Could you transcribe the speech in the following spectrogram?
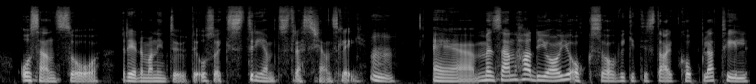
och sen så reder man inte ut det och så extremt stresskänslig. Eh, men sen hade jag ju också, vilket är starkt kopplat till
